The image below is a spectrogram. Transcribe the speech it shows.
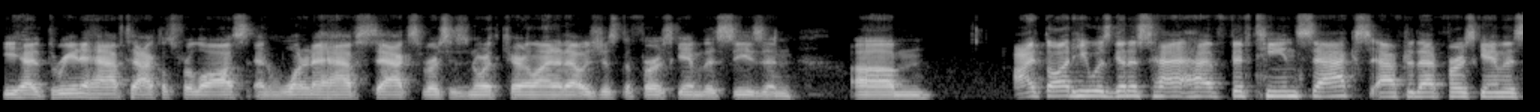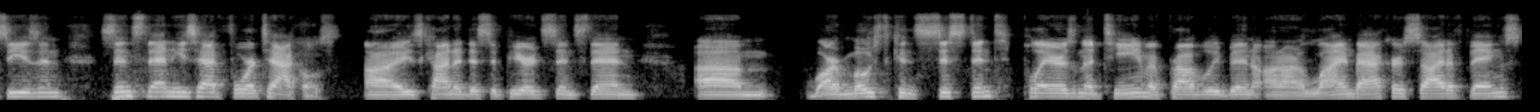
He had three and a half tackles for loss and one and a half sacks versus North Carolina. That was just the first game of the season. Um, I thought he was going to ha- have 15 sacks after that first game of the season. Since then, he's had four tackles. Uh, he's kind of disappeared since then. Um, our most consistent players on the team have probably been on our linebacker side of things.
